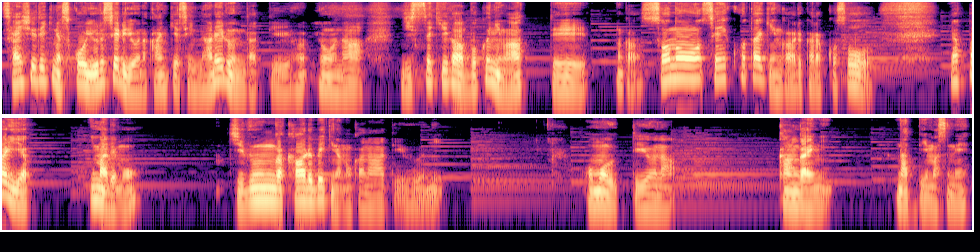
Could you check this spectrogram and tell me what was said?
最終的にはそこを許せるような関係性になれるんだっていうような実績が僕にはあって、なんかその成功体験があるからこそ、やっぱりや今でも自分が変わるべきなのかなっていうふうに思うっていうような考えになっていますね。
